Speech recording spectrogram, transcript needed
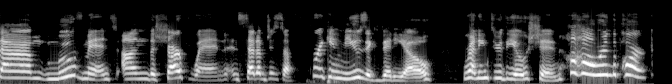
some movement on the Sharpwin instead of just a freaking music video running through the ocean. Haha, we're in the park.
